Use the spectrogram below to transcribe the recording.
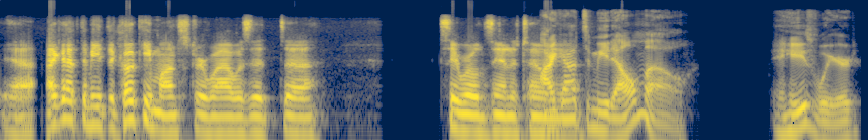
Yeah, I got to meet the Cookie Monster when I was at uh, SeaWorld in San Antonio. I got to meet Elmo, and he's weird.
